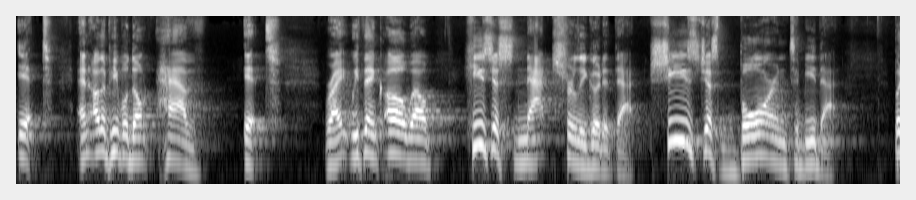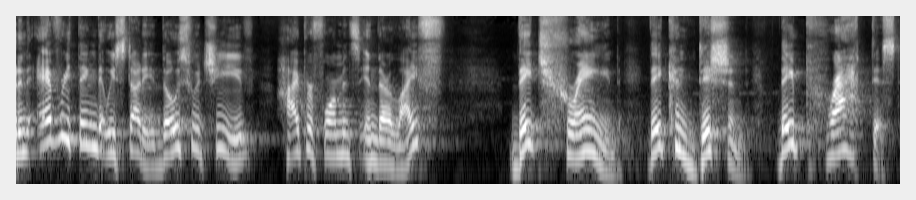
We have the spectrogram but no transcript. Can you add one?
it and other people don't have it, right? We think, oh, well, he's just naturally good at that. She's just born to be that. But in everything that we study, those who achieve high performance in their life, they trained, they conditioned, they practiced,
